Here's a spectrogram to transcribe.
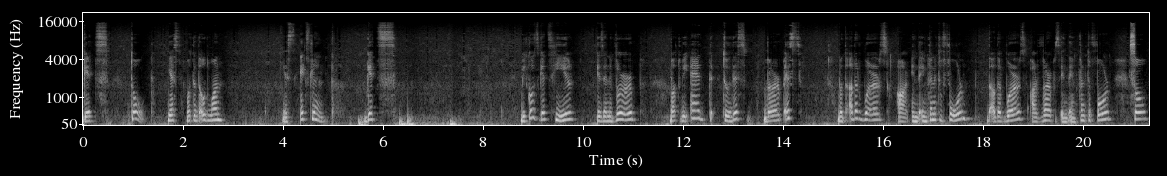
gets, talk. Yes, what is the old one? Yes, excellent. Gets. Because gets here is a verb, but we add to this verb is, but the other words are in the infinitive form. The other words are verbs in the infinitive form, so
